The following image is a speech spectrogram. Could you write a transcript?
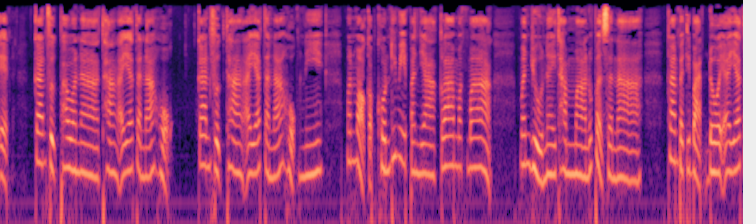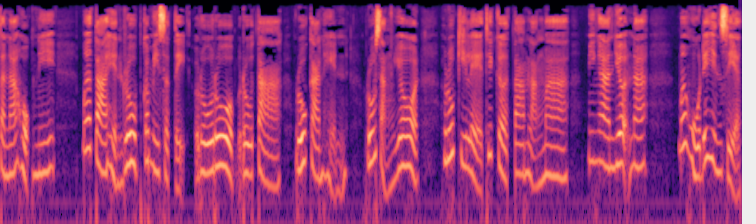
11. การฝึกภาวนาทางอายตนะหกการฝึกทางอายตนะหกนี้ มันเหมาะกับคนที่มีปัญญากล้ามากๆ มันอยู่ในธรรมานุปัสสนา การปฏิบัติโดยอายตนะหกนี้ เมื่อตาเห็นรูปก็มีสติ รู้รูป รู้ตา รู้การเห็น รู้สังโยชน์ รู้กิเลสที่เกิดตามหลังมา มีงานเยอะนะ เมื่อหูได้ยินเสียง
